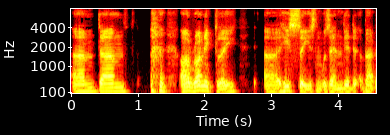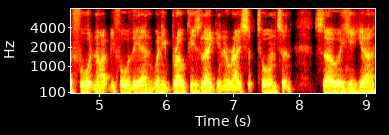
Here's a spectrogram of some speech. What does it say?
And um, ironically, uh, his season was ended about a fortnight before the end when he broke his leg in a race at Taunton. So he uh,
